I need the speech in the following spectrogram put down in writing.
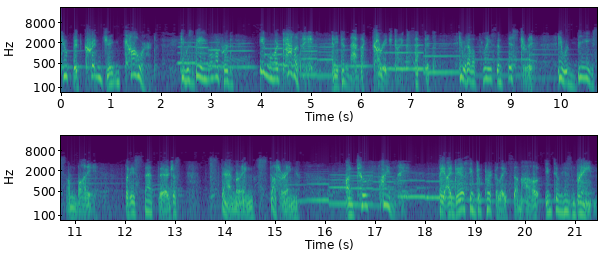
Stupid, cringing coward. He was being offered immortality, and he didn't have the courage to accept it. He would have a place in history. He would be somebody. But he sat there just stammering, stuttering, until finally the idea seemed to percolate somehow into his brain.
